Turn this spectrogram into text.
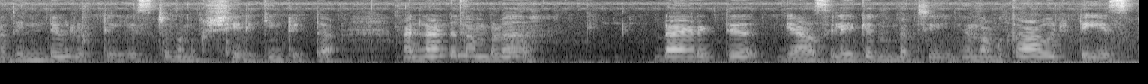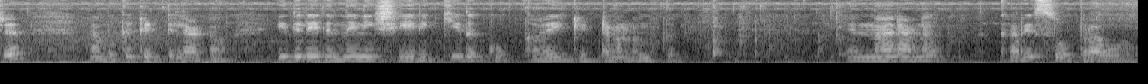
അതിന്റെ ഒരു ടേസ്റ്റ് നമുക്ക് ശരിക്കും കിട്ടുക. അല്ലാണ്ട് നമ്മൾ ഡയറക്റ്റ് ഗ്യാസിലേക്ക് വെച്ച് കഴിഞ്ഞാൽ നമുക്ക് ആ ഒരു ടേസ്റ്റ് നമുക്ക് കിട്ടില്ല കേട്ടോ ഇതിലിരുന്ന് ഇനി ശരിക്കും ഇത് കുക്കായി കിട്ടണം നമുക്ക്. എന്നാലാണ് കറി സൂപ്പറാവുള്ളൂ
